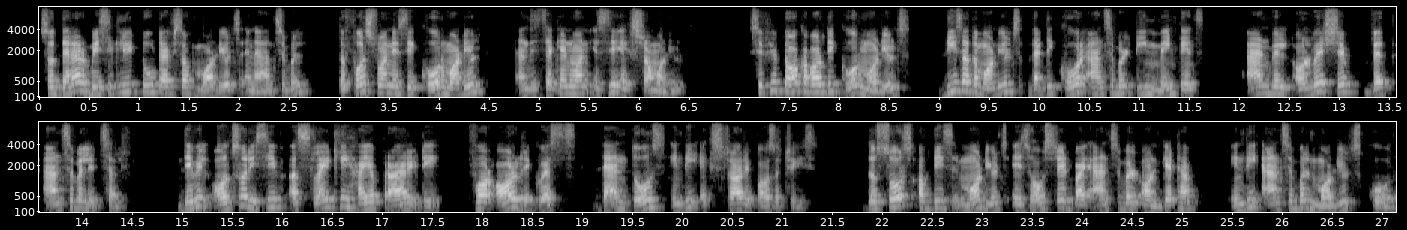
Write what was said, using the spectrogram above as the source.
So there are basically two types of modules in Ansible. The first one is the core module and the second one is the extra module. So if you talk about the core modules, these are the modules that the core Ansible team maintains and will always ship with Ansible itself. They will also receive a slightly higher priority for all requests than those in the extra repositories. The source of these modules is hosted by Ansible on GitHub in the Ansible modules core.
